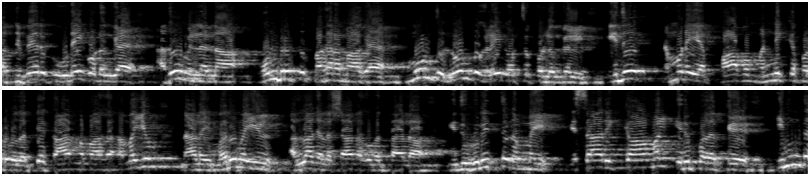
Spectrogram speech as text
பத்து பேருக்கு உடை கொடுங்க. அதுவும் இல்லைன்னா ஒன்றுக்கு பகரமாக மூன்று நோன்புகளை நோற்றுக் கொள்ளுங்கள் இது நம்முடைய பாவம் மன்னிக்கப்படுவதற்கு காரணமாக அமையும். நாளை மறுமையில் அல்லாஹ் ஜலஷானகுவத்தாலா இது குறித்து நம்மை விசாரிக்காமல் இருப்பதற்கு இந்த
